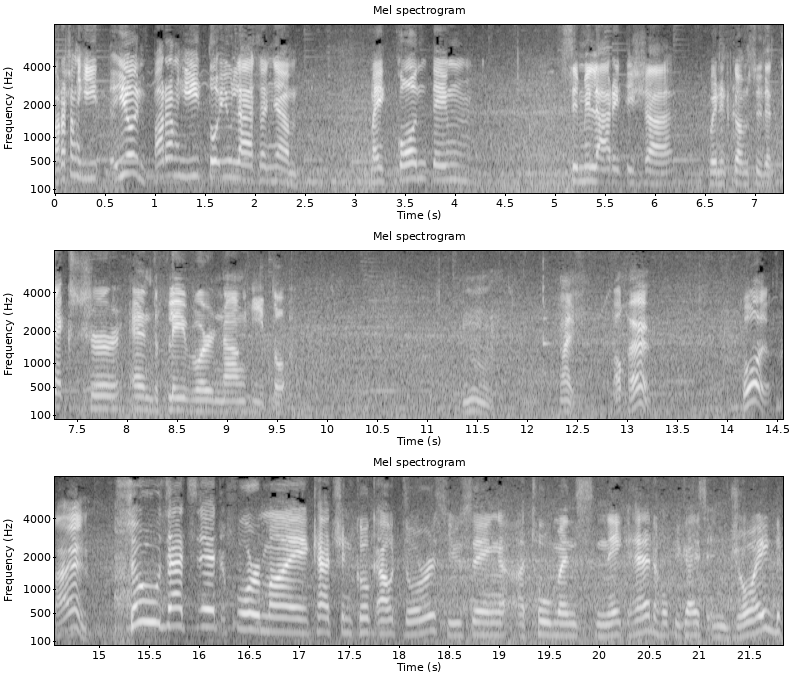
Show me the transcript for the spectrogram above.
Para siyang hito. Yun, parang hito yung lasa niya. May konting similarity siya when it comes to the texture and the flavor ng hito. Mmm. Nice. Okay. Cool. Kain. So that's it for my catch and cook outdoors using a Toman snake head. Hope you guys enjoyed.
